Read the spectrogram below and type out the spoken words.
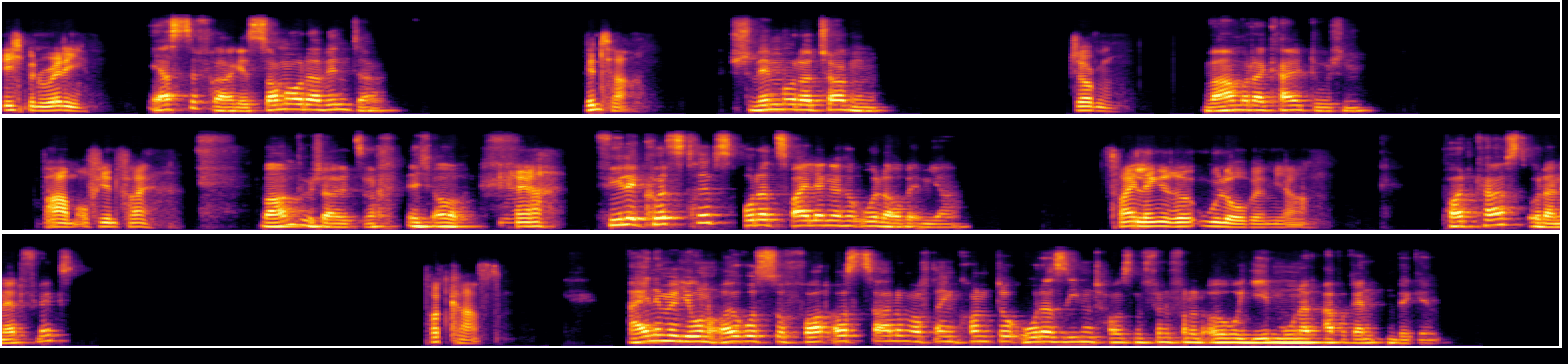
Ich bin ready. Erste Frage: Sommer oder Winter? Winter. Schwimmen oder joggen? Joggen. Warm oder kalt duschen? Warm, auf jeden Fall. Warmdusche also. Ich auch. Ja. Viele Kurztrips oder zwei längere Urlaube im Jahr? Zwei längere Urlaube im Jahr. Podcast oder Netflix? Podcast. Eine Million Euro Sofortauszahlung auf dein Konto oder 7500 Euro jeden Monat ab Rentenbeginn?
